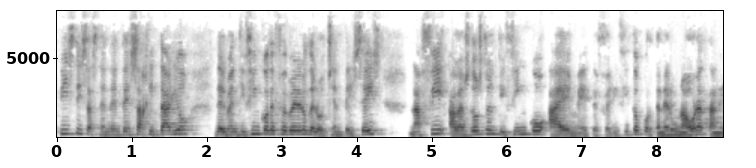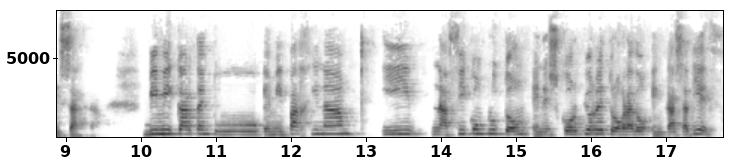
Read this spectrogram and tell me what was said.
Piscis, ascendente en Sagitario, del 25 de febrero del 86, nací a las 2.35 am. Te felicito por tener una hora tan exacta. Vi mi carta en, tu, en mi página y nací con Plutón en Escorpio retrógrado en casa 10.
